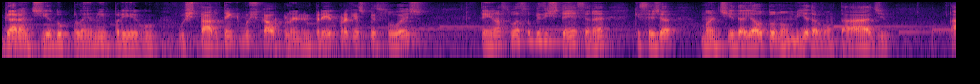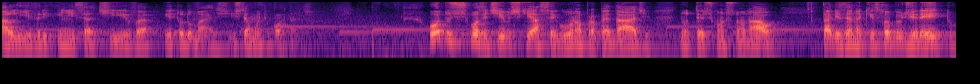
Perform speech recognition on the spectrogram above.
garantia do pleno emprego. O Estado tem que buscar o pleno emprego para que as pessoas tenham a sua subsistência, né? Que seja mantida aí a autonomia da vontade, a livre iniciativa e tudo mais. Isto é muito importante. Outros dispositivos que asseguram a propriedade no texto constitucional está dizendo aqui sobre o direito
